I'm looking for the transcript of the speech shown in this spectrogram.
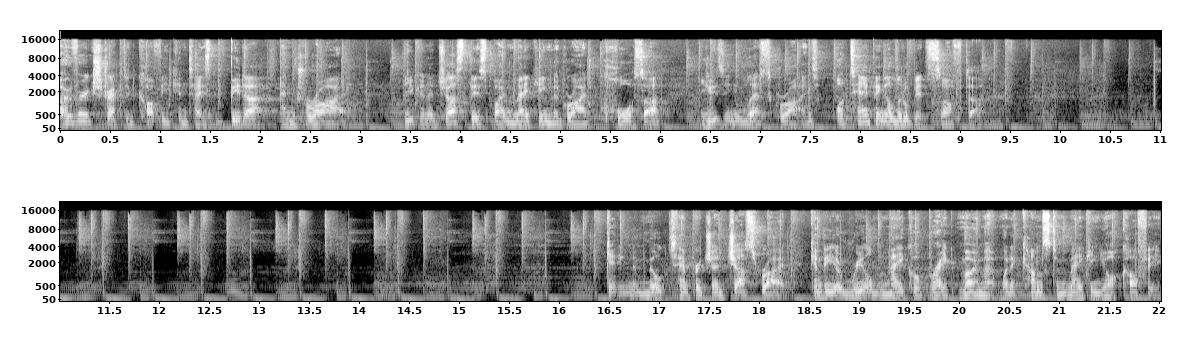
Over extracted coffee can taste bitter and dry. You can adjust this by making the grind coarser, using less grinds, or tamping a little bit softer. Getting the milk temperature just right can be a real make or break moment when it comes to making your coffee.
